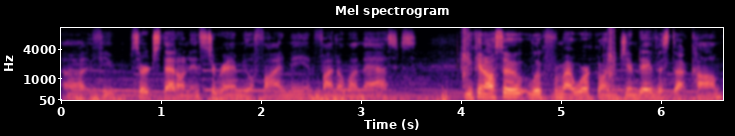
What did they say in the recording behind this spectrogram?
Uh, if you search that on Instagram, you'll find me and find all my masks. You can also look for my work on jymdavis.com.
